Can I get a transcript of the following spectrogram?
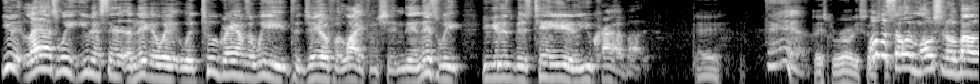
You last week you didn't send a nigga with, with two grams of weed to jail for life and shit, and then this week you get this bitch ten years and you cry about it. Hey, Damn. they sorority sisters. What was so emotional about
